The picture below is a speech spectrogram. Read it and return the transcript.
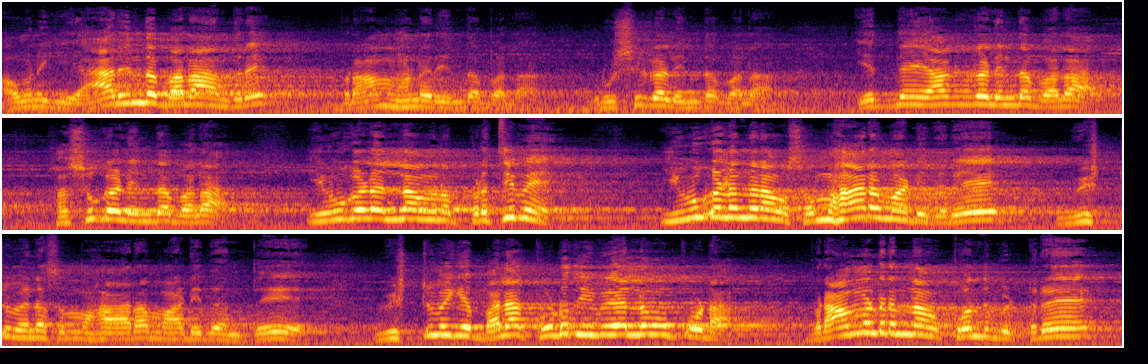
ಅವನಿಗೆ ಯಾರಿಂದ ಬಲ ಅಂದರೆ ಬ್ರಾಹ್ಮಣರಿಂದ ಬಲ, ಋಷಿಗಳಿಂದ ಬಲ, ಯಜ್ಞಯಾಗಗಳಿಂದ ಬಲ, ಹಸುಗಳಿಂದ ಬಲ, ಇವುಗಳೆಲ್ಲ ಅವನ ಪ್ರತಿಮೆ. ಇವುಗಳನ್ನು ನಾವು ಸಂಹಾರ ಮಾಡಿದರೆ ವಿಷ್ಣುವಿನ ಸಂಹಾರ ಮಾಡಿದಂತೆ. ವಿಷ್ಣುವಿಗೆ ಬಲ ಕೊಡೋದು ಇವೆಲ್ಲವೂ ಕೂಡ. ಬ್ರಾಹ್ಮಣರನ್ನು ನಾವು ಕೊಂದುಬಿಟ್ರೆ,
